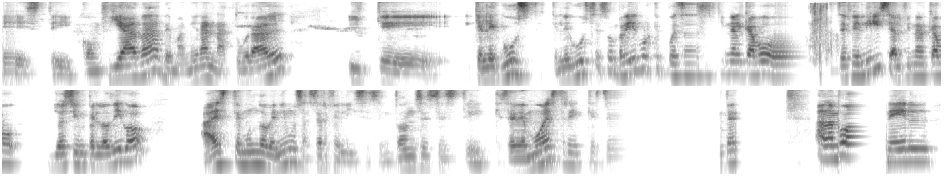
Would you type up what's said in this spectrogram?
este, confiada, de manera natural, y que, que le guste, que le guste sonreír porque pues al fin y al cabo esté feliz y al fin y al cabo, yo siempre lo digo, a este mundo venimos a ser felices. Entonces, este, que se demuestre que esté a lo mejor en el,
